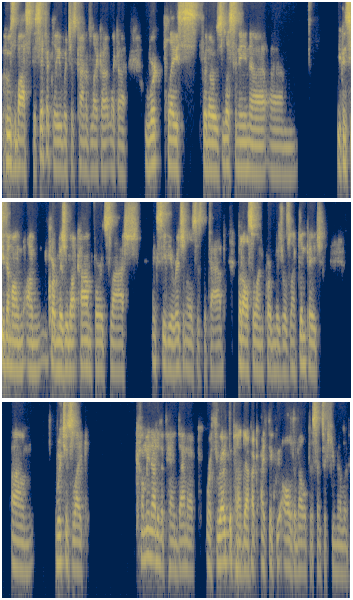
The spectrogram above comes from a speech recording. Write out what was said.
who's the boss specifically which is kind of like a like a workplace for those listening uh, um, you can see them on on corbinvisual.com forward slash i think cv originals is the tab but also on corbin visuals linkedin page um, which is like coming out of the pandemic or throughout the pandemic i think we all developed a sense of humility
